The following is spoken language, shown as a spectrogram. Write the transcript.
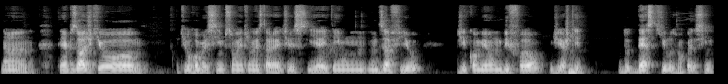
Não, não, não. Tem um episódio que o, que o Homer Simpson entra no restaurante eles, e aí tem um, um desafio de comer um bifão de acho que do 10 quilos, uma coisa assim.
